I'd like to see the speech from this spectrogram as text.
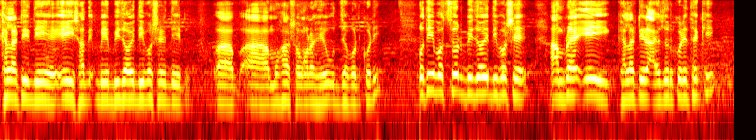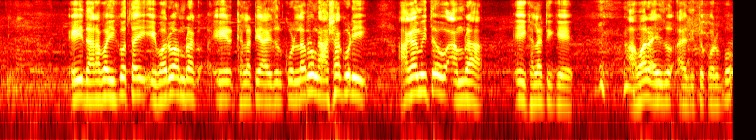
খেলাটি দিয়ে, এই বিজয় দিবসের দিন মহাসমারোহে উদযাপন করি। প্রতি বছর বিজয় দিবসে আমরা এই খেলাটির আয়োজন করে থাকি। এই ধারাবাহিকতায় এবারও আমরা এর খেলাটি আয়োজন করলাম এবং আশা করি আগামীতেও আমরা এই খেলাটিকে আবার আয়োজ- আয়োজিত করব।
